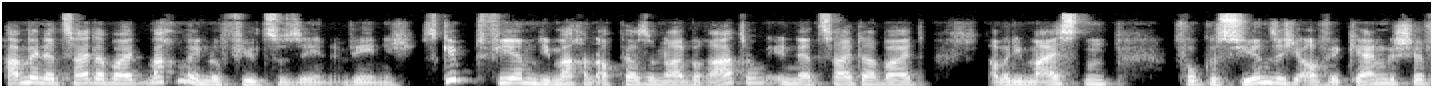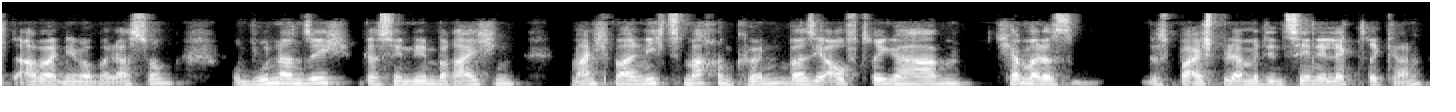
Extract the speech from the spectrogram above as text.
Haben wir in der Zeitarbeit, machen wir nur viel zu sehen, wenig. Es gibt Firmen, die machen auch Personalberatung in der Zeitarbeit, aber die meisten fokussieren sich auf ihr Kerngeschäft, Arbeitnehmerbelastung und wundern sich, dass sie in den Bereichen manchmal nichts machen können, weil sie Aufträge haben. Ich habe mal das, das Beispiel da mit den zehn Elektrikern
